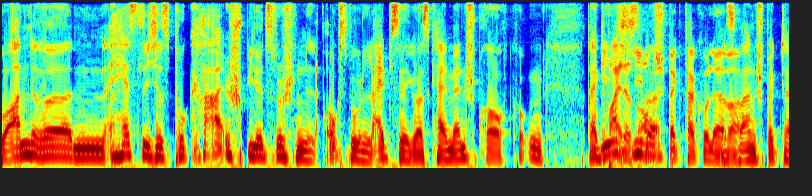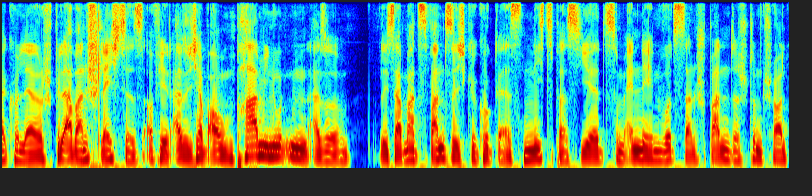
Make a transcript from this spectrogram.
wo andere ein hässliches Pokalspiel zwischen Augsburg und Leipzig, was kein Mensch braucht, gucken. Da gehe ich lieber. auch spektakulär Das war war. ein spektakuläres Spiel, aber ein schlechtes. Auf jeden, also ich habe auch ein paar Minuten, also ich sag mal 20 geguckt, da ist nichts passiert. Zum Ende hin wurde es dann spannend, das stimmt schon.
